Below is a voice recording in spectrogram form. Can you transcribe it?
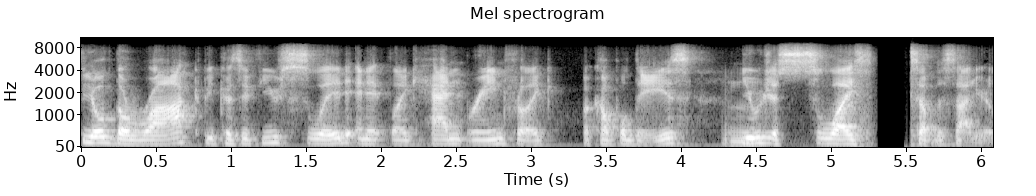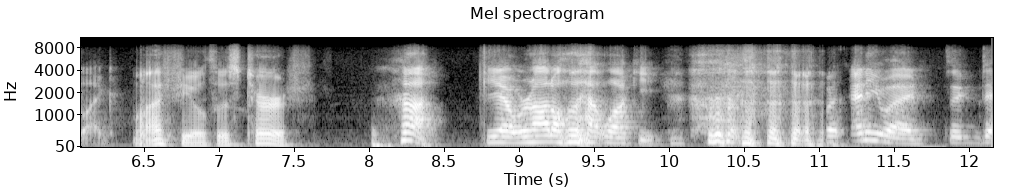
field the rock because if you slid and it like hadn't rained for like a couple days, Mm. you would just slice up the side of your leg. My field was turf. Huh. Yeah, we're not all that lucky. But anyway, to d-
